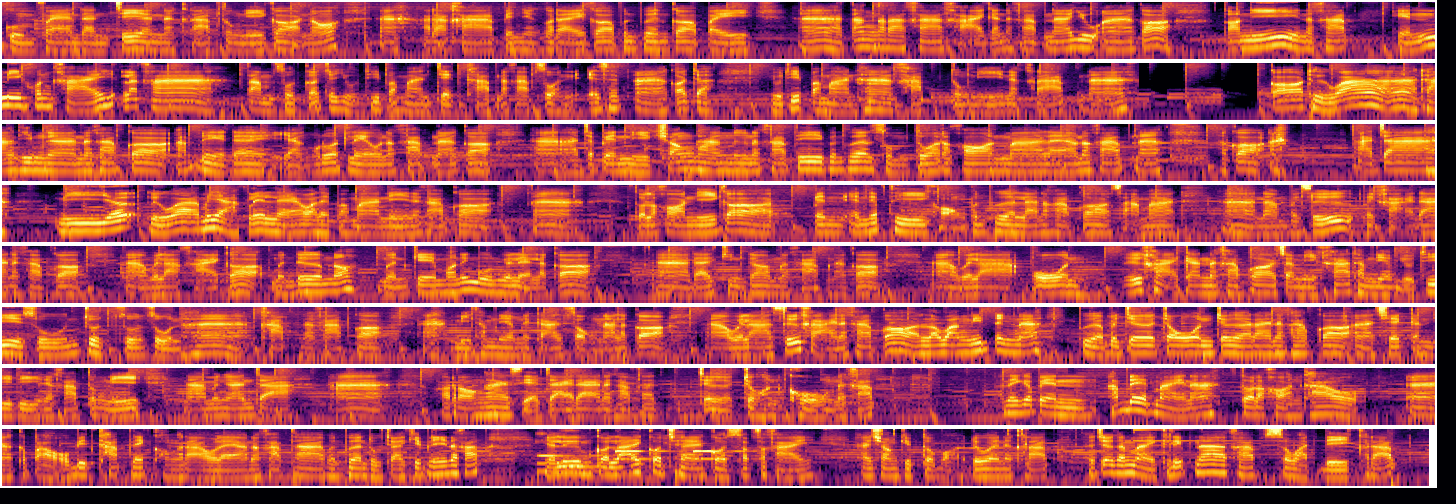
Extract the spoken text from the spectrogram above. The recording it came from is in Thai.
กลุ่มแฟนดันเจียนนะครับ ตรงนี้ก็เนาะอะราคาเป็นอย่างไรก็เพื่อนๆก็ไปตั้งราคาขายกันนะครับนะ UR ก็ตอนนี้นะครับ เห็นมีคนขายราคาต่ำสุดก็จะอยู่ที่ประมาณ 7 ครับนะครับ ส่วน SSR ก็จะอยู่ที่ประมาณ 5 ครับ ตรงนี้นะครับนะก็ถือว่าทางทีมงานนะครับก็อัปเดตได้อย่างรวดเร็วนะครับนะก็อาจจะเป็นอีกช่องทางหนึ่งนะครับ ที่เพื่อนๆสุ่มตัวละครมาแล้วนะครับนะแล้วก็อะอาจจะมีเยอะหรือว่าไม่อยากเล่นแล้วอะไรประมาณนี้นะครับ ก็อ่า ตัวละครนี้ก็เป็น NFT ของเพื่อนๆแล้วนะครับ ก็สามารถนำไปซื้อไปขายได้นะครับ ก็เวลาขายก็เหมือนเดิมเนาะเหมือนเกม Morning Moon Village แล้วก็อ่า Dice Kingdom นะครับนะก็อ่าเวลาโอนซื้อขายกันนะครับ ก็จะมีค่าธรรมเนียมอยู่ที่ 0.005 ครับนะครับ ก็อ่ามีธรรมเนียมในการส่งนะ แล้วก็อ่าเวลาซื้อขายนะครับ ก็ระวังนิดนึงนะเผื่อไปเจอโจรเจออะไรนะครับ ก็อ่าเช็คกันดีๆนะครับ ตรงนี้นะไม่งั้นจะ อ่าร้องไห้เสียใจได้นะครับ ถ้าเจอโจรโกงนะครับ อันนี้ก็เป็นอัปเดตใหม่นะ ตัวละครเข้าอ่ากระเป๋าบิตคัพเน็กของเราแล้วนะครับ ถ้าเพื่อนๆถูกใจคลิปนี้นะครับ อย่าลืมกดไลค์กดแชร์กด Subscribe ให้ช่องคลิปตัวบอดด้วยนะครับ แล้วเจอกันใหม่คลิปหน้าครับ สวัสดีครับ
